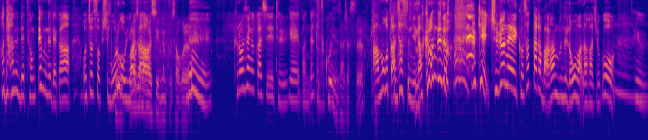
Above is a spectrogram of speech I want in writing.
아 나는 내 병 때문에 내가 어쩔 수 없이 모르고 올린 거다. 빠져나갈 수 있는 구석을 네. 그런 생각까지 들게 만들더라고요. 비트코인 사셨어요? 아무것도 안 샀습니다. 그런데도 이렇게 주변에 그거 샀다가 망한 분들 너무 많아가지고 되게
